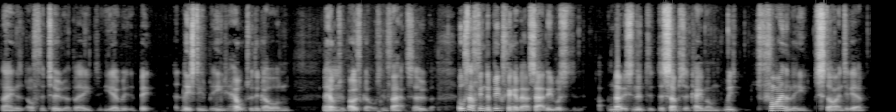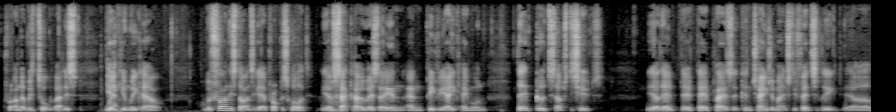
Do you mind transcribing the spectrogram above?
playing off the two. But he, yeah, at least he, he helped with the goal on. He helped with both goals, in fact. So, also, I think the big thing about Saturday was noticing the, the subs that came on. We finally starting to get a. pro- I know we've talked about this week Yeah. in week out. We're finally starting to get a proper squad. You know, Sakho, Eze, and, and PVA came on. They're good substitutes. Yeah, they're, they're they're players that can change a match defensively, uh,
